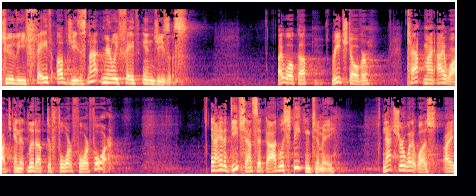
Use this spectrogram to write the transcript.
to the faith of Jesus, not merely faith in Jesus? I woke up, reached over, tapped my iWatch and it lit up to 444. And I had a deep sense that God was speaking to me. Not sure what it was. I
